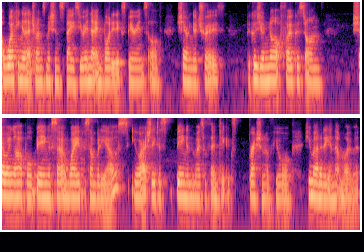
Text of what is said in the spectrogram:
are working in that transmission space. You're in that embodied experience of sharing your truth because you're not focused on showing up or being a certain way for somebody else you're actually just being in the most authentic expression of your humanity in that moment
